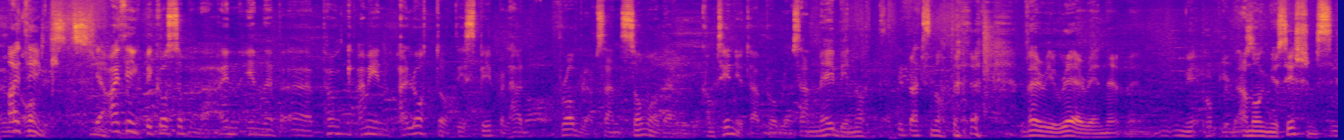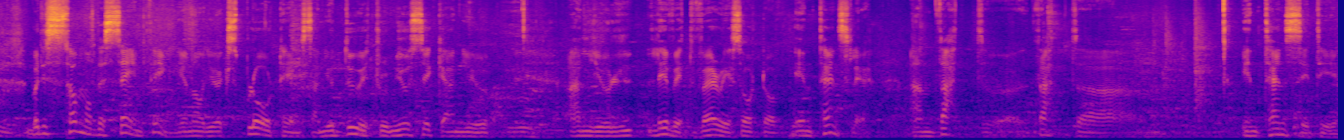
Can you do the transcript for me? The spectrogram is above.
and I think, artists. yeah, I think because of, uh, in in the uh, punk, I mean, a lot of these people had problems, and some of them continue to have problems, and maybe not. That's not very rare in uh, among musicians, but it's some of the same thing. You know, you explore things, and you do it through music, and you and you live it very sort of intensely, and that uh, that. Intensity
